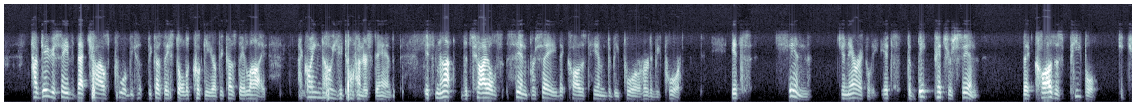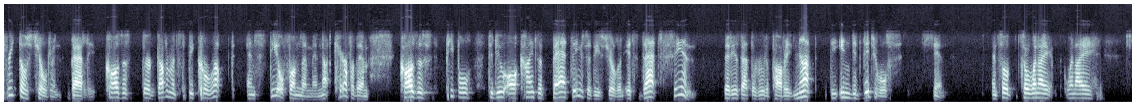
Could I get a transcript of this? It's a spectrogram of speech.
How dare you say that that child's poor because because they stole a cookie or because they lied?" I'm going, "No, you don't understand. It's not the child's sin per se that caused him to be poor or her to be poor. It's sin generically. It's the big picture sin that causes people to treat those children badly, causes their governments to be corrupt and steal from them and not care for them, causes people to do all kinds of bad things to these children. It's that sin that is at the root of poverty, not the individual's sin. And so, so when I when I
